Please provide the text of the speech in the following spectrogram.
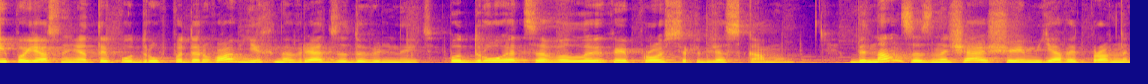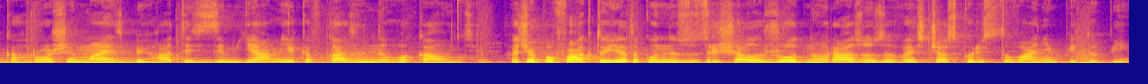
І пояснення типу друг подарував їх навряд задовільнить. По-друге, це великий простір для скаму. Binance зазначає, що ім'я відправника грошей має збігатись з ім'ям, яке вказане в аккаунті. Хоча по факту я такого не зустрічала жодного разу за весь час користування P2P.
